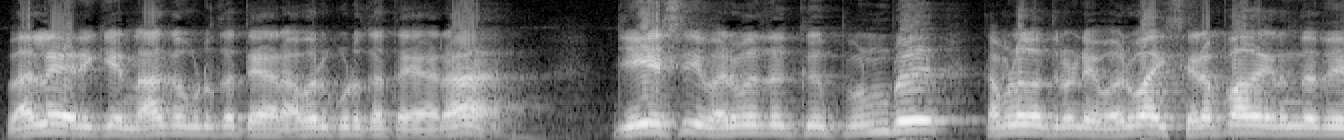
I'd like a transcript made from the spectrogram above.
வெள்ளை அறிக்கை நாங்கள் கொடுக்க தயார்? அவர் கொடுக்க தயாரா? ஜிஎஸ்டி வருவதற்கு முன்பு தமிழகத்தினுடைய வருவாய் சிறப்பாக இருந்தது.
